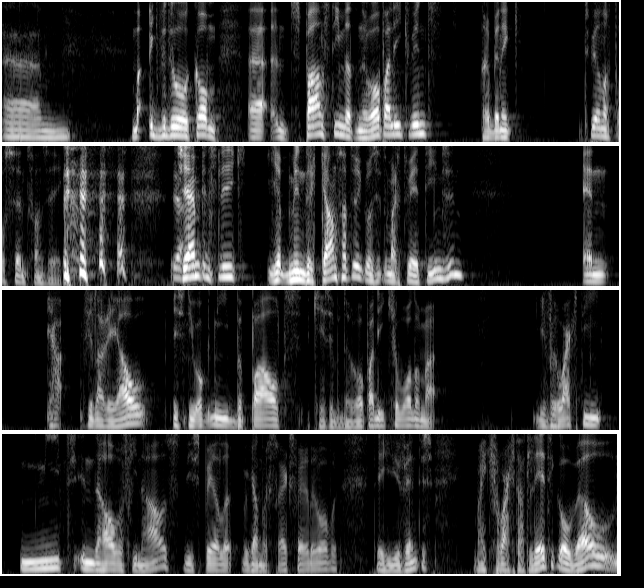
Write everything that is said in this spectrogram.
um... Maar ik bedoel, kom, uh, een Spaans team dat een Europa League wint, daar ben ik 200% van zeker. ja. Champions League, je hebt minder kans natuurlijk, want er zitten maar twee teams in. En ja, Villarreal is nu ook niet bepaald... Oké, ze hebben de Europa League gewonnen, maar je verwacht die niet in de halve finales. Die spelen, we gaan er straks verder over, tegen Juventus. Maar ik verwacht Atletico wel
